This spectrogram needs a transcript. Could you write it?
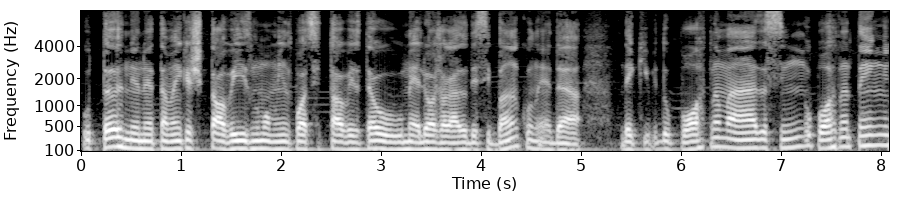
o Turner, né? Também, que acho que talvez no momento pode ser talvez até o melhor jogador desse banco, né? Da, da equipe do Portland, mas assim, o Portland tem,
